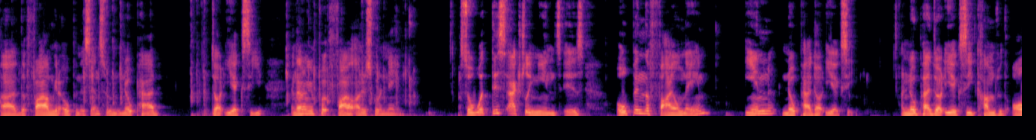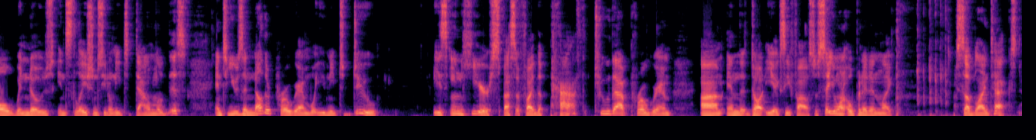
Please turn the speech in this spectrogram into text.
uh, the file I'm going to open this in, so notepad.exe, and then I'm going to put file underscore name. So what this actually means is open the file name in notepad.exe. Notepad.exe comes with all Windows installations, so you don't need to download this. And to use another program, what you need to do is in here specify the path to that program um, and the .exe file. So say you want to open it in like Sublime Text.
